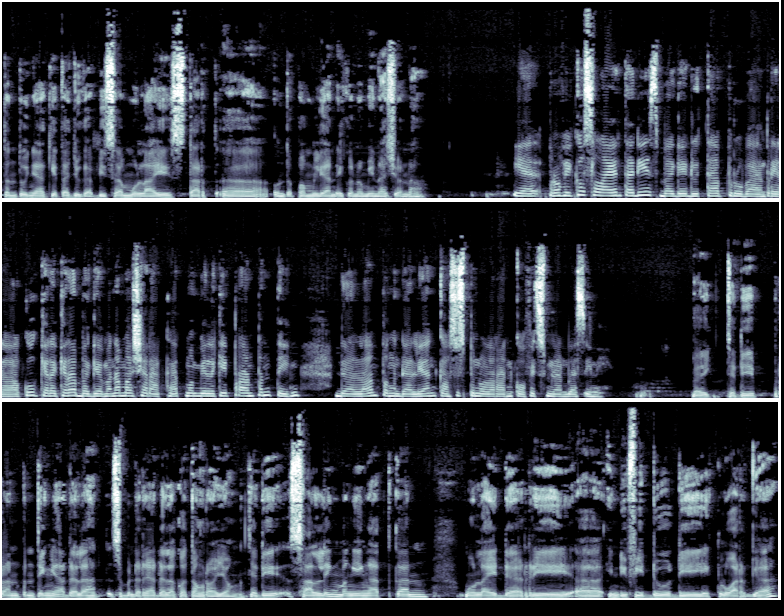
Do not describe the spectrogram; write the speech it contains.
tentunya kita juga bisa mulai start uh, untuk pemulihan ekonomi nasional. Ya, Prof. Iko selain tadi sebagai duta perubahan perilaku, kira-kira bagaimana masyarakat memiliki peran penting dalam pengendalian kasus penularan COVID-19 ini? Baik, jadi peran pentingnya adalah sebenarnya adalah gotong royong. Jadi saling mengingatkan mulai dari uh, individu di keluarga,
